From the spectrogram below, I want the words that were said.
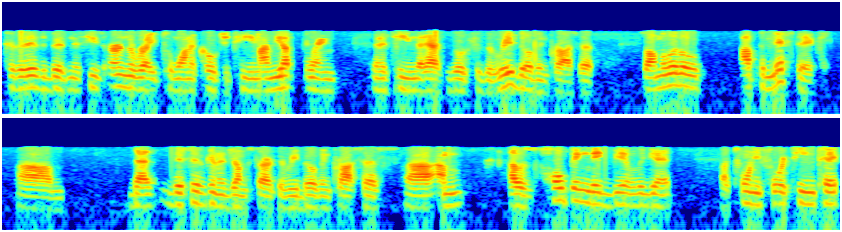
because it is a business. He's earned the right to want to coach a team on the upswing than a team that has to go through the rebuilding process. So I'm a little optimistic um, that this is going to jumpstart the rebuilding process. Uh, I'm I was hoping they'd be able to get a 2014 pick,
